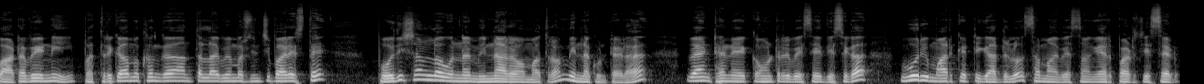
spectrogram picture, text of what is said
పాటవేణి పత్రికాముఖంగా అంతలా విమర్శించి పారేస్తే పొజిషన్లో ఉన్న మిన్నారావు మాత్రం మిన్నకుంటాడా? వెంటనే కౌంటర్ వేసే దిశగా ఊరి మార్కెట్ యార్డులో సమావేశం ఏర్పాటు చేశాడు.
